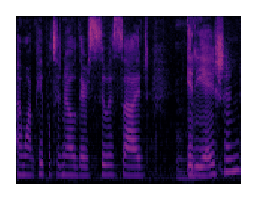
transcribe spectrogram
I want people to know there's suicide ideation,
